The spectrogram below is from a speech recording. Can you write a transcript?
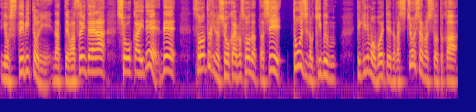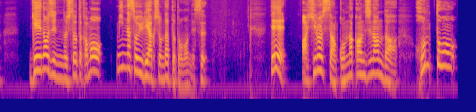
よ捨て人になってますみたいな紹介ででその時の紹介もそうだったし当時の気分的にも覚えてるのが視聴者の人とか芸能人の人とかもみんなそういうリアクションだったと思うんです。であひろしさんこんな感じなんだ本当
